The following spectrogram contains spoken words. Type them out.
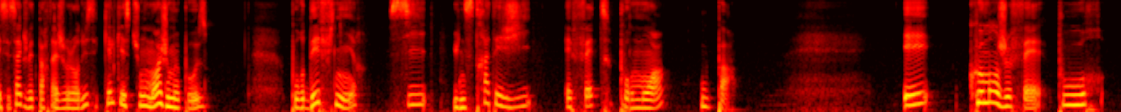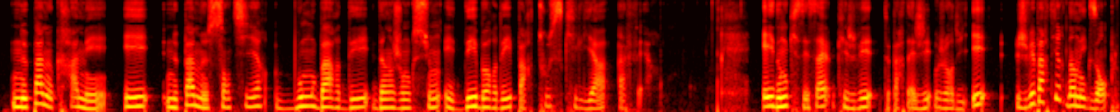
et c'est ça que je vais te partager aujourd'hui, c'est quelles questions moi je me pose pour définir si une stratégie est faite pour moi ou pas. Et comment je fais pour ne pas me cramer et ne pas me sentir bombardé d'injonctions et débordé par tout ce qu'il y a à faire. Et donc c'est ça que je vais te partager aujourd'hui. Je vais partir d'un exemple,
